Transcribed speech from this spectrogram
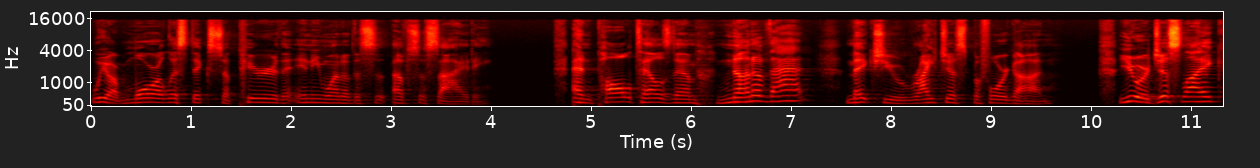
we are moralistic, superior than anyone of, the, of society. And Paul tells them none of that makes you righteous before God. You are just like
